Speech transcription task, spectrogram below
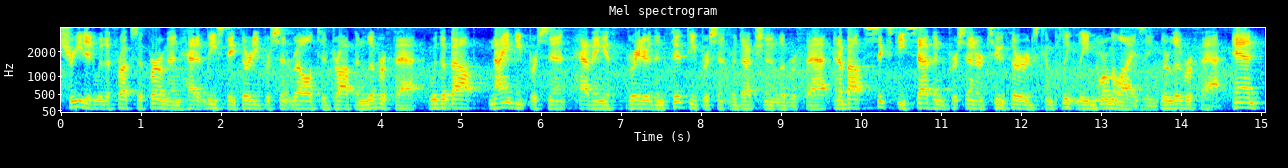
treated with a efruxifermin had at least a 30% relative drop in liver fat, with about 90% having a greater than 50% reduction in liver fat, and about 67% or two thirds completely normalizing their liver fat. And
